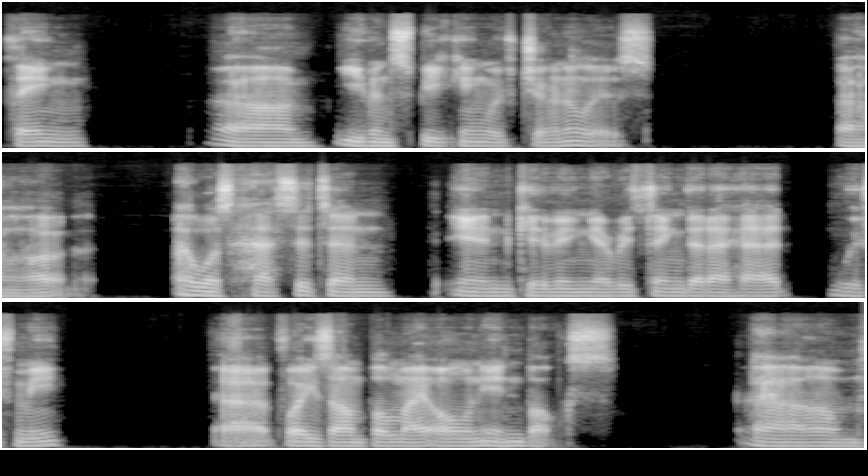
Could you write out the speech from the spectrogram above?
thing, um, even speaking with journalists, uh, I was hesitant in giving everything that I had with me. Uh, for example, my own inbox. Um,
